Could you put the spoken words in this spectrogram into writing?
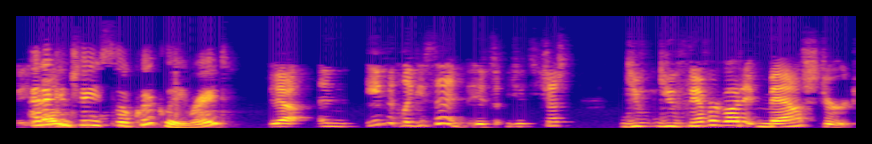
and it can change so quickly, right? Yeah, and even like you said, it's it's just you you've never got it mastered,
